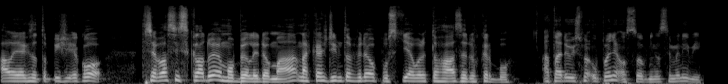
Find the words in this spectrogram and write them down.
Ale jak zatopíš, jako třeba si skladuje mobily doma, na každým to video pustí a bude to házet do krbu. A tady už jsme úplně osobní, to si mi líbí.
